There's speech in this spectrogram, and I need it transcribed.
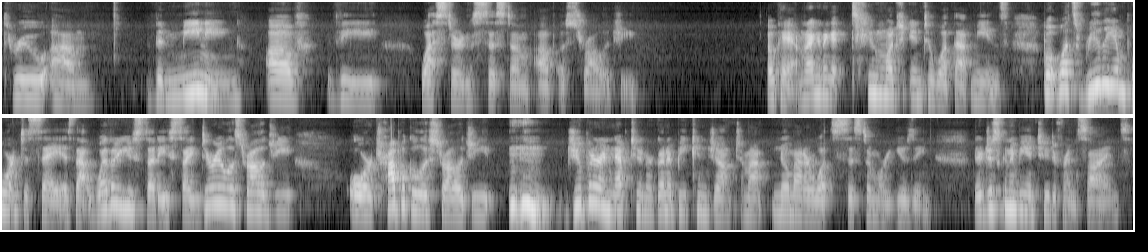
through um, the meaning of the Western system of astrology. Okay, I'm not going to get too much into what that means, but what's really important to say is that whether you study sidereal astrology or tropical astrology, Jupiter and Neptune are going to be conjunct no matter what system we're using. They're just going to be in two different signs.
